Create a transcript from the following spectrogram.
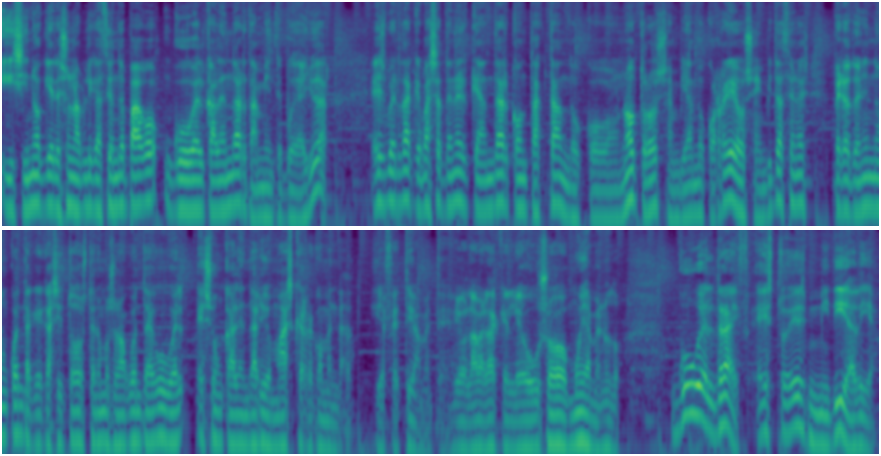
Y si no quieres una aplicación de pago, Google Calendar también te puede ayudar. Es verdad que vas a tener que andar contactando con otros, enviando correos e invitaciones, pero teniendo en cuenta que casi todos tenemos una cuenta de Google, es un calendario más que recomendado. Y efectivamente, yo la verdad que le uso muy a menudo. Google Drive, esto es mi día a día.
